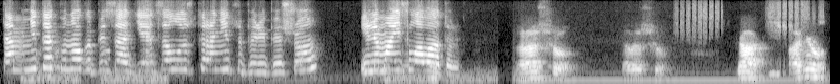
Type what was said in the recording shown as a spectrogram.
там не так много писать, я целую страницу перепишу. Или мои слова только. Хорошо, хорошо. Так, Анют,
